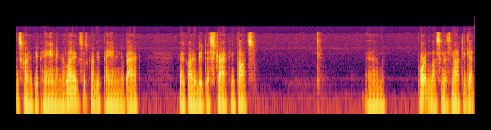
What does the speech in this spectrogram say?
There's going to be pain in your legs, there's going to be pain in your back, there's going to be distracting thoughts. And the important lesson is not to get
